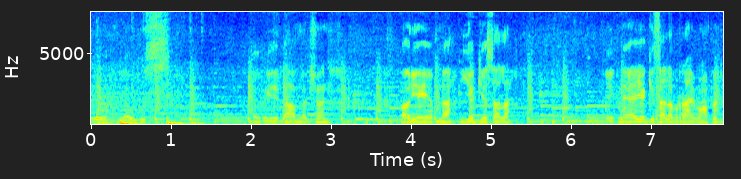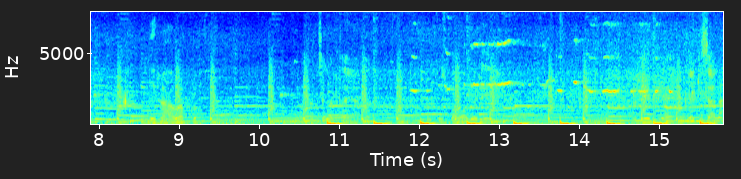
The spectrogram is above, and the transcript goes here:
लवकुश और ये राम लक्ष्मण। और ये है अपना यज्ञशाला। एक नया यज्ञशाला बन रहा है वहाँ पर। दिख रहा होगा आपको। अच्छा लगता है यहाँ पर। यहाँ कुछ बाबा बैठे हैं। ये भी है यज्ञशाला।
